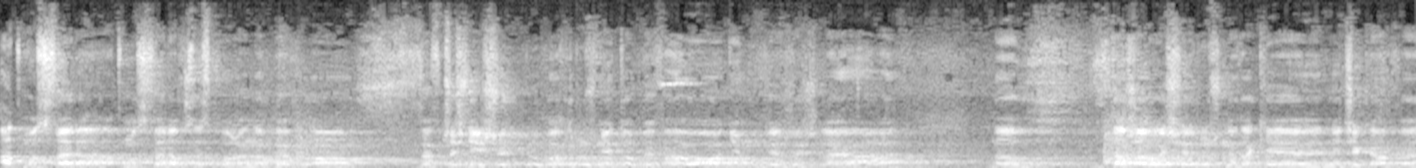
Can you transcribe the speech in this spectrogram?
Atmosfera, atmosfera w zespole na pewno. We wcześniejszych klubach różnie to bywało, nie mówię, że źle, ale no, zdarzały się różne takie nieciekawe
